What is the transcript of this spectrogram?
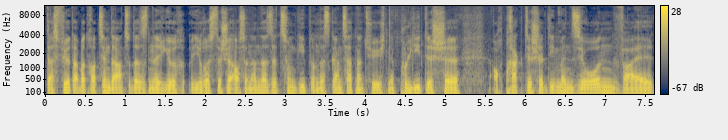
Das führt aber trotzdem dazu, dass es eine juristische Auseinandersetzung gibt und das Ganze hat natürlich eine politische, auch praktische Dimension, weil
